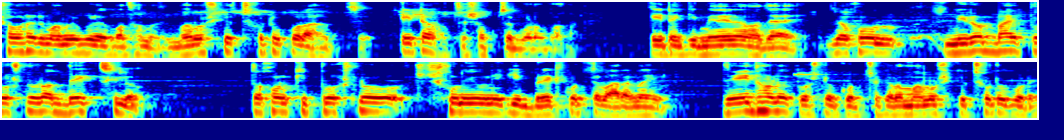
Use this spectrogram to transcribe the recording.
শহরের মানুষ বলে কথা নয়, মানুষকে ছোট করা হচ্ছে। এটা হচ্ছে সবচেয়ে বড় কথা। এটা কি মেনে নেওয়া যায়? যখন নীরব ভাই প্রশ্নটা দেখছিল, তখন কি প্রশ্ন শুনে উনি কি ব্রেক করতে পারে নাই? যে এই ধরনের প্রশ্ন করছে কেন মানুষকে ছোট করে?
